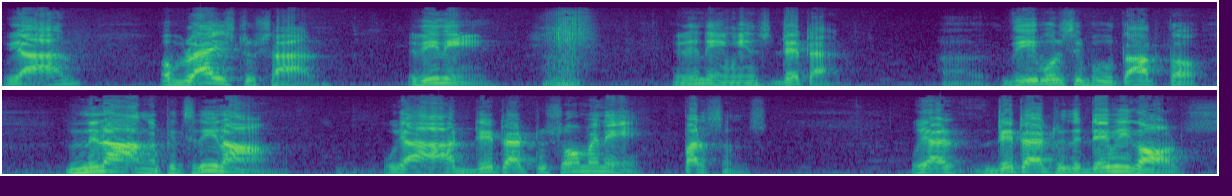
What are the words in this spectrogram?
We are obliged to serve. Rini, rini means debtor. Devarsi bhutapta ninang pitrinang. We are debtor to so many persons. We are debtor to the demigods.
